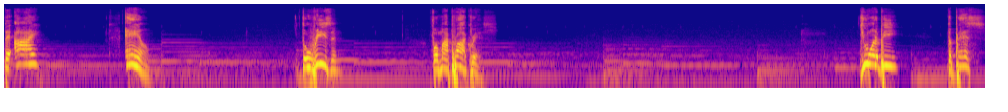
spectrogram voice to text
that I am the reason for my progress. You want to be the best?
